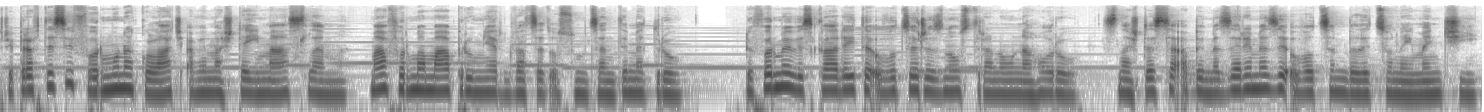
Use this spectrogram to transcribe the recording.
Připravte si formu na koláč a vymažte ji máslem. Má forma má průměr 28 cm. Do formy vyskládejte ovoce řeznou stranou nahoru. Snažte se, aby mezery mezi ovocem byly co nejmenší.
